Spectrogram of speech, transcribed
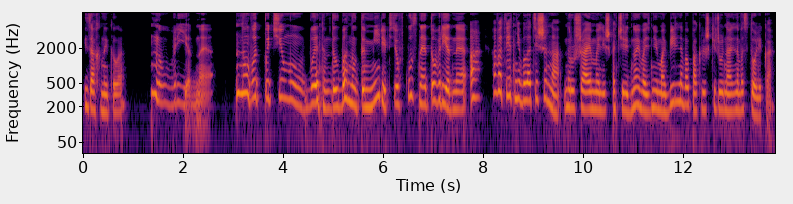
и захныкала. Ну, вредная. Ну вот почему в этом долбанутом мире все вкусное, то вредное, а? А в ответ мне была тишина, нарушаемая лишь очередной вознёй мобильного по крышке журнального столика.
